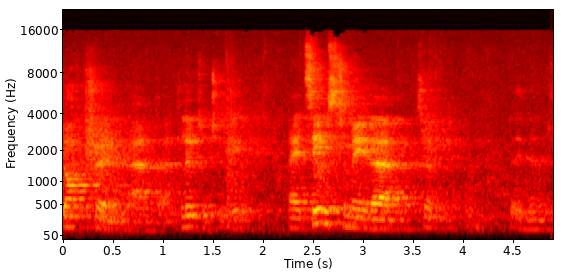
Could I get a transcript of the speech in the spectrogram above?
doctrine and, and liturgy, it seems to me that in the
